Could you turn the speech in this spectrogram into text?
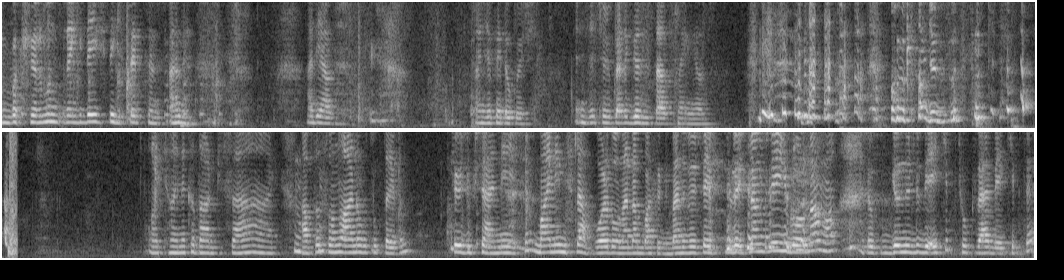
Bakışlarımın rengi değişti hissettin. Hadi. Hadi yavrum. Önce pedagoji. Önce çocuklarla göz hizasına iniyoruz. Tam gözü. Ay çay ne kadar güzel. Hafta sonu Arnavutluk'taydım. Çocuk şenliği için. My name İslam. Bu arada onlardan bahsedeyim. Ben de böyle şey reklam şey gibi oldu ama yok, gönüllü bir ekip. Çok güzel bir ekipti.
